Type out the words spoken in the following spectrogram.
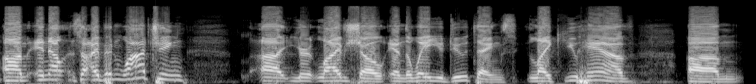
Um, and now, so I've been watching uh, your live show and the way you do things. Like you have, um,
